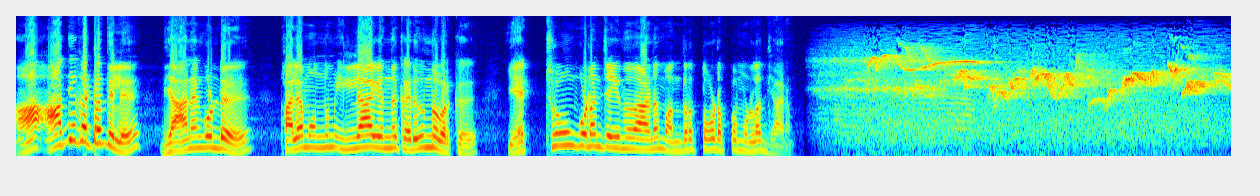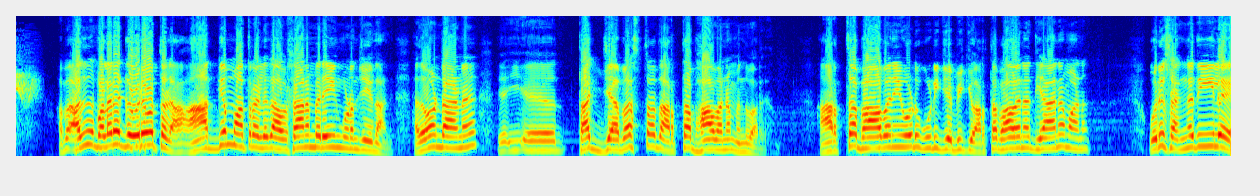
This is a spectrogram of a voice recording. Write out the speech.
ആ ആദ്യഘട്ടത്തിൽ ധ്യാനം കൊണ്ട് ഫലമൊന്നും ഇല്ല എന്ന് കരുതുന്നവർക്ക് ഏറ്റവും ഗുണം ചെയ്യുന്നതാണ് മന്ത്രത്തോടൊപ്പമുള്ള ധ്യാനം. അപ്പോൾ അത് വളരെ ഗൗരവത്തോടെ ആദ്യം മാത്രമല്ല ഇത് അവസാനം വരെയും ഗുണം ചെയ്താണ് അതുകൊണ്ടാണ് തജ്ജപസ്തത് അർത്ഥഭാവനം എന്ന് പറയുന്നത്. അർത്ഥഭാവനയോടുകൂടി ജപിക്കും. അർത്ഥഭാവന ധ്യാനമാണ്. ഒരു സംഗതിയിലെ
